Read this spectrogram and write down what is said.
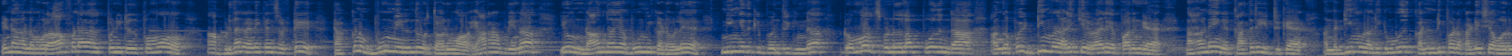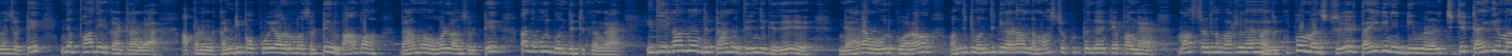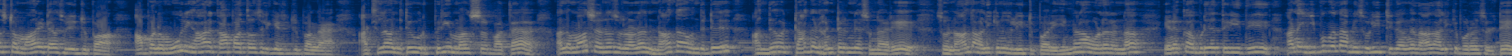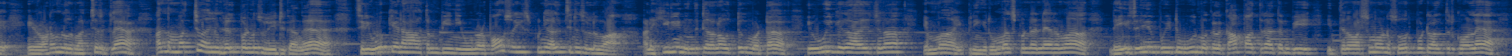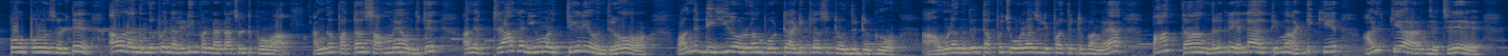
ஏன்னா நம்ம ஒரு ஆஃப் அன் ஹவர் ஹெல்ப் பண்ணிட்டு இருப்போமோ? அப்படி தான் நினைக்கிறேன்னு சொல்லிட்டு டக்குன்னு பூமியிலேருந்து ஒரு தருவான் யாரா அப்படின்னா யோ நான் தாயா பூமி கடவுளே. நீங்கள் எதுக்கு இப்போ வந்திருக்கீங்கன்னா ரொமான்ஸ் பண்ணதெல்லாம் போதுண்டா அங்கே போய் டீமன் அழிக்கிற வேலையை பாருங்கள் நானே இங்கே கதறிட்டு இருக்கேன். அந்த டீமன் அடிக்கும் போது கண்டிப்பாக நான் கடைசியாக வருவேன்னு சொல்லிட்டு இந்த பாதையை காட்டுறாங்க. அப்போ நாங்கள் கண்டிப்பாக போய் ஆகணுமோ சொல்லிட்டு வாமா வேமா ஓடலாம்னு சொல்லிட்டு அந்த ஊருக்கு வந்துட்டு இருக்காங்க. இது எல்லாமே வந்து டிராகன் தெரிஞ்சுக்குது. நேராக ஊருக்கு வரான். வந்துட்டு வந்துட்டு ஆனால் அந்த மாஸ்டர் கூப்பிட்டு வந்தேன்னு கேட்பாங்க. மாஸ்டர்லாம் வரல. அந்த குப்பை மாஸ்டர் டைகர் டீம் நினச்சிட்டு டைகர் மாஸ்டர் மாறிட்டான்னு சொல்லிட்டு இருப்பான் அப்போ நம்ம ஊர் யாரை காப்பாற்றோம் சொல்லி கேட்டுட்டு இருப்பாங்க ஆக்சுவலாக வந்துட்டு ஒரு பெரிய மாஸ்டர் பார்த்தேன். அந்த மாஸ்டர் என்ன சொன்னான்னா நான் தான் வந்துட்டு அந்த டிராகன் ஹண்டர்னே சொன்னார். ஸோ நான் தான் அழிக்கணும்னு சொல்லிட்டு இருப்பாரு என்னடா வளரன்னா எனக்கு அப்படிதான் தெரியுது. ஆனால் இவங்க தான் அப்படி சொல்லிட்டு இருக்காங்க நான் தான் அழிக்க போகிறேன்னு சொல்லிட்டு. என் உடம்புல ஒரு மச்சம் இருக்குல்ல அந்த மச்சம் எனக்கு ஹெல்ப் பண்ணு சொல்லிட்டு இருக்காங்க சரி ஓகேடா தம்பி நீ உன்னோட பவர்ஸை யூஸ் பண்ணி அழிச்சிட்டு சொல்லுவா. ஆனால் ஹீரோயின் வந்துட்டு அதெல்லாம் ஒத்துக்க மாட்டேன். என் ஊருக்கு ஏதாவது ஆயிடுச்சுன்னா எம்மா இப்போ நீங்கள் ரொமான்ஸ் பண்ணுற நேரமா? தயவு செய்து போயிட்டு ஊர் மக்களை காப்பாத்துறா தம்பி. இத்தனை வருஷமா அவனை சோர் போட்டு வளர்த்துருக்கோம்ல. போ போ சொல்லிட்டு அவன் அங்கேருந்து போய் நான் ரெடி பண்ணுறேன்னா சொல்லிட்டு போவான். அங்கே பார்த்தா செம்மையாக வந்துட்டு அந்த ட்ராகன் இவங்களை தேடி வந்துடும் வந்துட்டு ஹீரோலாம் போட்டு அடிக்கலாம் சொல்லிட்டு வந்துட்டு இருக்கும். அவங்கள அங்கே வந்து தப்பிச்சு ஓடலாம் சொல்லி பார்த்துட்டு இருப்பாங்க. பார்த்தா அங்கே இருக்கிற எல்லா இடத்தையுமே அடிக்கி அழுக்கே ஆரம்பிச்சிச்சு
